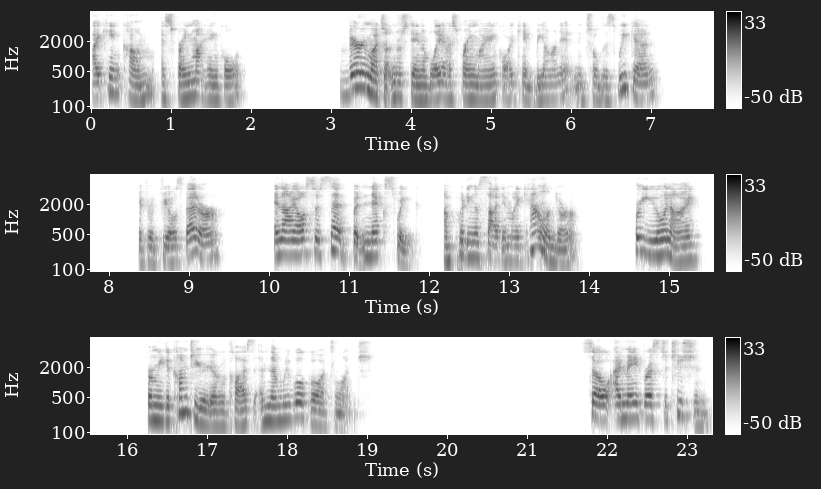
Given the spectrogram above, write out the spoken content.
I can't come. I sprained my ankle. Very much understandably, I sprained my ankle. I can't be on it until this weekend if it feels better. And I also said, but next week, I'm putting aside in my calendar for you and I, for me to come to your yoga class, and then we will go out to lunch. So I made restitution.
